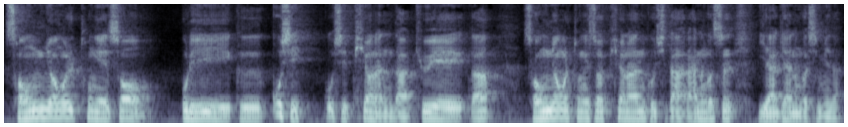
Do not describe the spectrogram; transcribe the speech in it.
성령을 통해서 우리 그 꽃이 꽃이 피어난다. 교회가 성령을 통해서 피어난 것이다. 라는 것을 이야기하는 것입니다.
